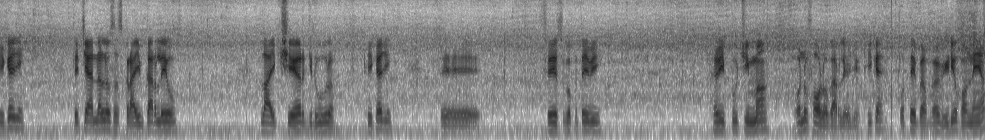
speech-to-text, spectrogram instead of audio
ਠੀਕ ਹੈ ਜੀ? ਤੇ ਚੈਨਲ ਨੂੰ ਸਬਸਕ੍ਰਾਈਬ ਕਰ ਲਿਓ। ਲਾਈਕ, ਸ਼ੇਅਰ ਜ਼ਰੂਰ, ਠੀਕ ਹੈ ਜੀ? ਤੇ ਫੇਸਬੁੱਕ ਤੇ ਵੀ ਰੀਪੂ ਚੀਮਾ, ਉਹਨੂੰ ਫੋਲੋ ਕਰ ਲਿਓ ਜੀ, ਠੀਕ ਹੈ? ਉੱਤੇ ਪ- ਆਪਾਂ ਵੀਡੀਓ ਪਾਉਂਦੇ ਆ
